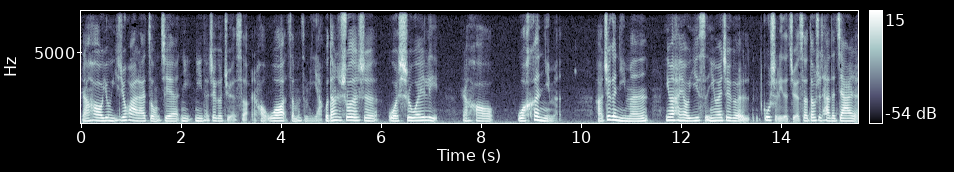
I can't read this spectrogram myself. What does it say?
然后用一句话来总结你你的这个角色，然后我怎么怎么样。我当时说的是我是威力，然后我恨你们，啊，这个你们因为很有意思，因为这个故事里的角色都是他的家人。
